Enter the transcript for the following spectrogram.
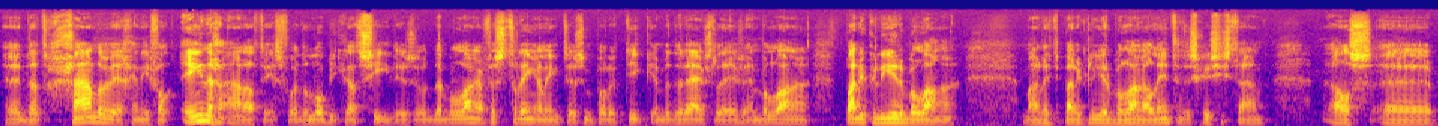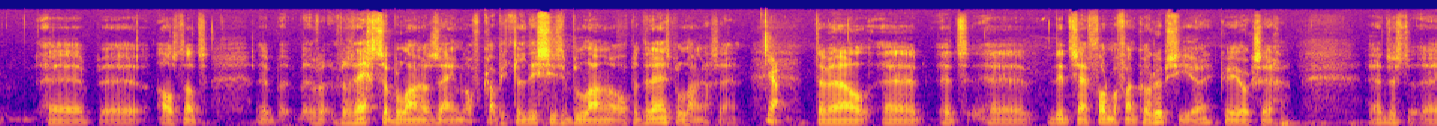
uh, dat gaandeweg in ieder geval enige aandacht is voor de lobbycratie. Dus de belangenverstrengeling tussen politiek en bedrijfsleven en belangen, particuliere belangen. Maar dat die particuliere belangen alleen ter discussie staan als, uh, als dat rechtse belangen zijn of kapitalistische belangen of bedrijfsbelangen zijn. Ja. Terwijl het, dit zijn vormen van corruptie, hè, kun je ook zeggen. Dus eh,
